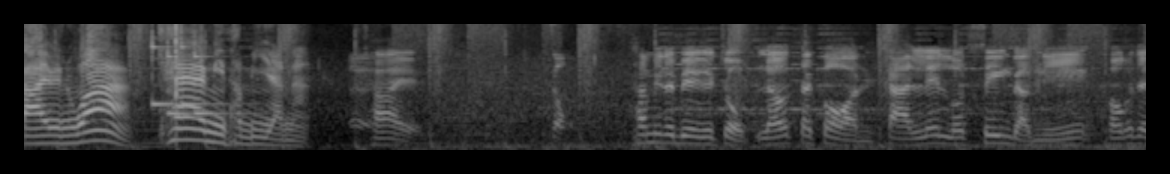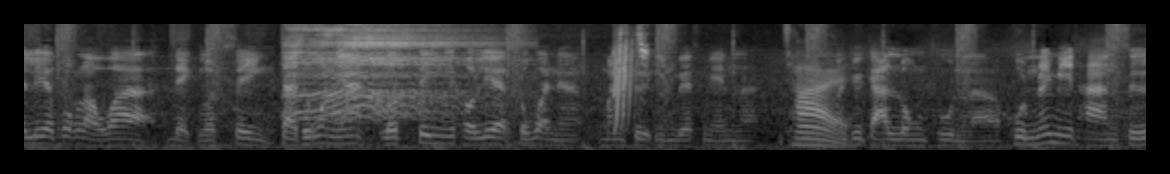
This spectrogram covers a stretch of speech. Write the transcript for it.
กลายเป็นว่าแค่มีทะเบียนอะใช่ ถ้ามีระเบียงจะจบ แล้วแต่ก่อนการเล่นรถซิ่งแบบนี้เขาก็จะเรียกพวกเราว่าเด็กรถซิ่ง แต่ทุกวันนี้รถซิ่งที่เขาเรียกทุกวันนี้มันคือ investment ละใช่ มันคือการลงทุนแล้ว คุณไม่มีทางซื้อ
